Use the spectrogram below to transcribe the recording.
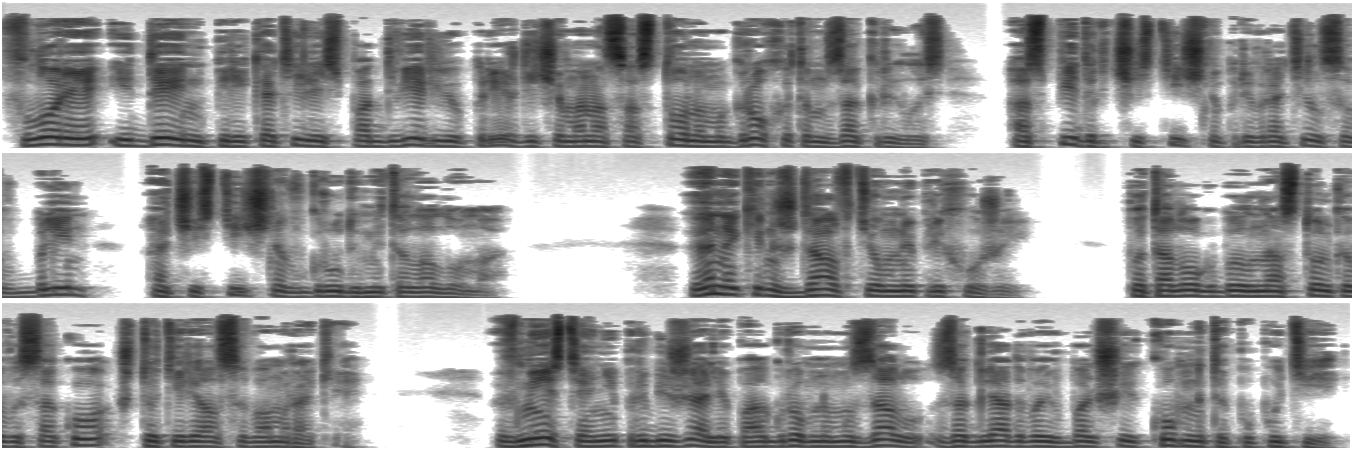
Флория и Дейн перекатились под дверью, прежде чем она со стоном и грохотом закрылась, а спидер частично превратился в блин, а частично в груду металлолома. Энакин ждал в темной прихожей. Потолок был настолько высоко, что терялся во мраке. Вместе они пробежали по огромному залу, заглядывая в большие комнаты по пути.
